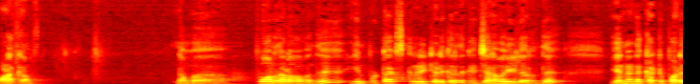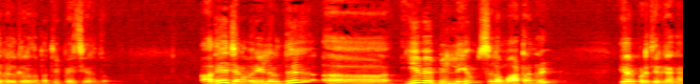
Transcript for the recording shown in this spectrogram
வணக்கம். நம்ம போன தடவை வந்து இன்புட் டேக்ஸ் கிரெடிட் எடுக்கிறதுக்கு ஜனவரியிலேருந்து என்னென்ன கட்டுப்பாடுகள்ங்கிறத பற்றி பேசியிருந்தோம். அதே ஜனவரியிலேருந்து இவே பில்லையும் சில மாற்றங்கள் ஏற்படுத்தியிருக்காங்க.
